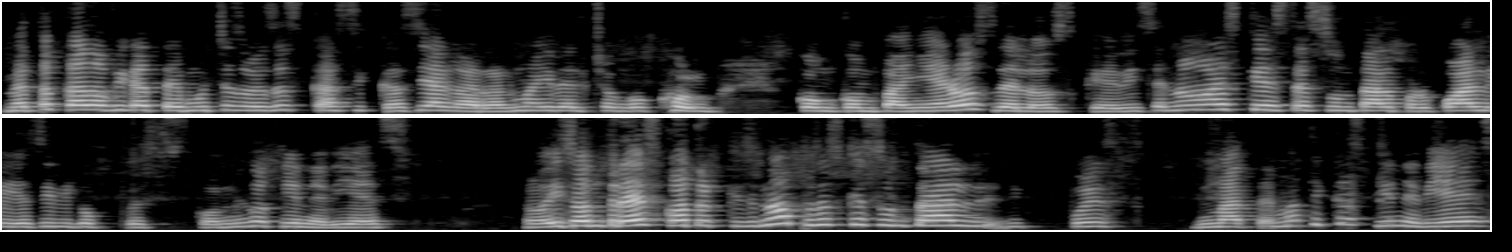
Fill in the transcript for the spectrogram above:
Me ha tocado, fíjate, muchas veces casi, casi agarrarme ahí del chongo con, con compañeros de los que dicen, no, es que este es un tal por cual, y así digo, pues conmigo tiene 10, ¿no? Y son tres, cuatro que dicen, no, pues es que es un tal, pues matemáticas tiene 10.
